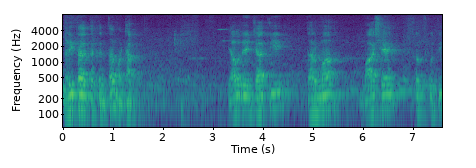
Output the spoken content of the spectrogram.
ನಡೀತಾ ಇರ್ತಕ್ಕಂಥ ಮಠ. ಯಾವುದೇ ಜಾತಿ, ಧರ್ಮ, ಭಾಷೆ, ಸಂಸ್ಕೃತಿ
